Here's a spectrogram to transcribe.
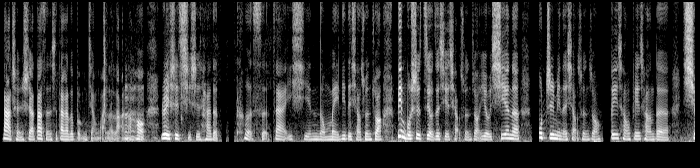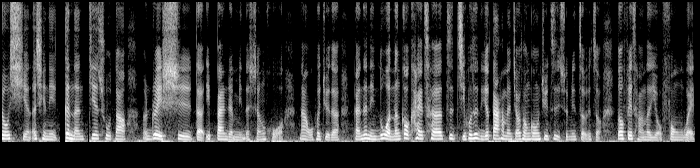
大城市啊，大城市大概都被我们讲完了啦。然后，瑞士其实它的。特色在一些那种美丽的小村庄，并不是只有这些小村庄，有些呢不知名的小村庄，非常非常的休闲，而且你更能接触到瑞士的一般人民的生活。那我会觉得，反正你如果能够开车自己，或者你就搭他们交通工具自己随便走一走，都非常的有风味。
